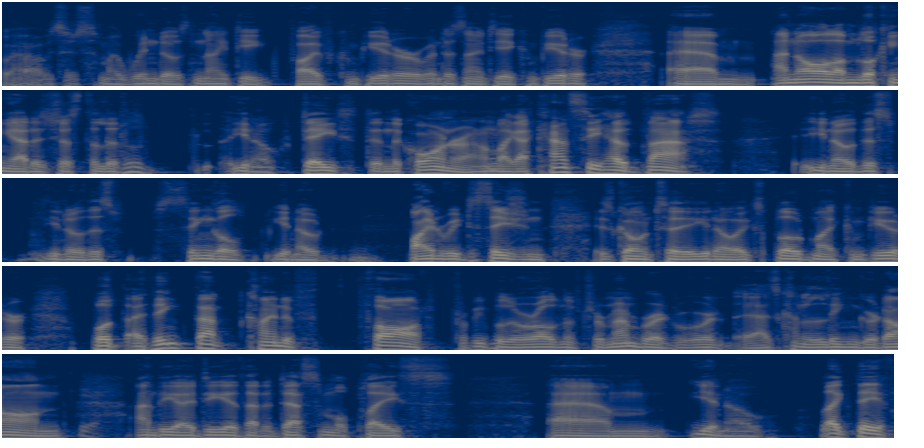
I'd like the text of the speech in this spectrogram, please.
well, I was just my Windows ninety five computer, or Windows ninety eight computer, um, and all I'm looking at is just a little, you know, date in the corner, and I'm like, I can't see how that, you know, this, you know, this single, you know, binary decision is going to, you know, explode my computer. But I think that kind of thought for people who are old enough to remember it were, has kind of lingered on, Yeah. and the idea that a decimal place, um, you know, like they've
